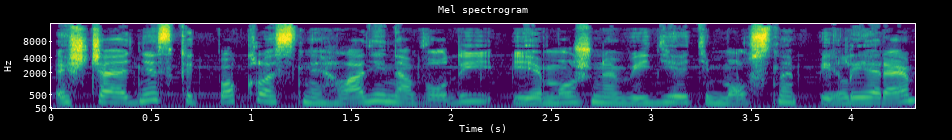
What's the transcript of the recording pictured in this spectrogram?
Ešte aj dnes, keď poklesne hladina vody, je možné vidieť mostné piliere.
